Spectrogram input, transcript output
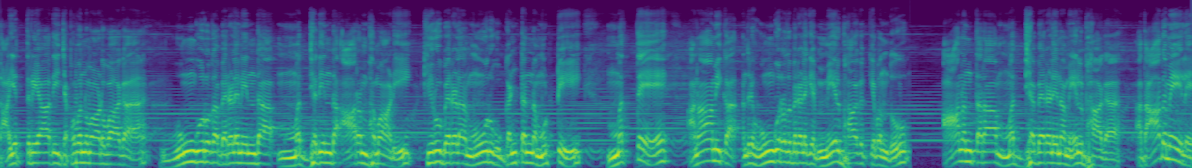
ಗಾಯತ್ರಿಯಾದಿ ಜಪವನ್ನು ಮಾಡುವಾಗ ಉಂಗುರದ ಬೆರಳಿನಿಂದ ಮಧ್ಯದಿಂದ ಆರಂಭ ಮಾಡಿ ಕಿರು ಬೆರಳ ಮೂರು ಗಂಟನ್ನು ಮುಟ್ಟಿ ಮತ್ತೆ ಅನಾಮಿಕ, ಅಂದರೆ ಉಂಗುರದ ಬೆರಳಿಗೆ ಮೇಲ್ಭಾಗಕ್ಕೆ ಬಂದು ಆನಂತರ ಮಧ್ಯ ಬೆರಳಿನ ಮೇಲ್ಭಾಗ, ಅದಾದ ಮೇಲೆ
